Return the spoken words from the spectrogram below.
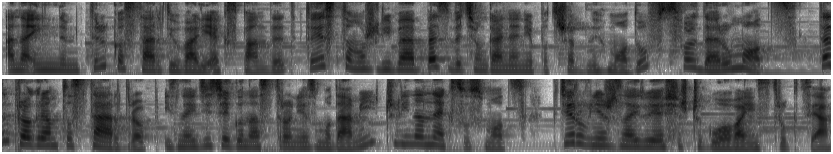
a na innym tylko Stardew Valley Expanded, to jest to możliwe bez wyciągania niepotrzebnych modów z folderu Mods. Ten program to Stardrop i znajdziecie go na stronie z modami, czyli na Nexus Mods, gdzie również znajduje się szczegółowa instrukcja.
